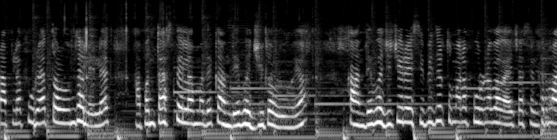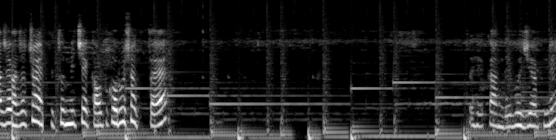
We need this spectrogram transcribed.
आपल्या पुऱ्या तळून झालेल्या आहेत. आपण त्याच तेलामध्ये कांदे भजी तळूया. कांदे भजीची रेसिपी जर तुम्हाला पूर्ण बघायची असेल तर माझ्या माझ्या चॅनल तुम्ही चेकआउट करू शकताय. तर हे कांदे भजी आपले.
